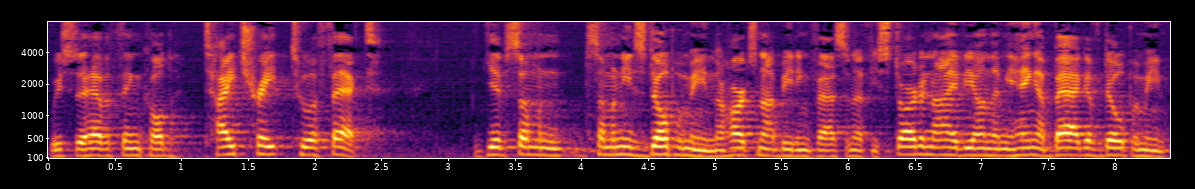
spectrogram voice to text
we used to have a thing called titrate to effect give someone someone needs dopamine their heart's not beating fast enough. You start an iv on them you hang a bag of dopamine.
